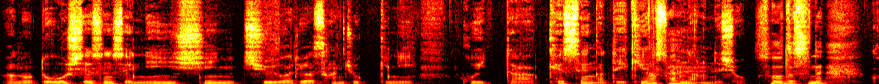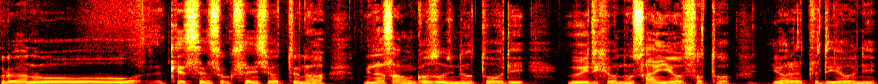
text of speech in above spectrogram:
あのどうして先生妊娠中あるいは30期にこういった血栓ができやすくなるんでしょう、はい、そうですね。これはあの血栓塞栓症というのは皆さんご存知の通りウイル表の3要素と言われているように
